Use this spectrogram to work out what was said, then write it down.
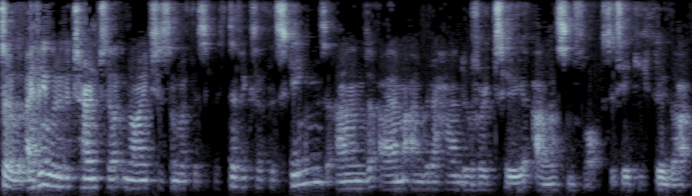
So I think we're going to turn to, now to some of the specifics of the schemes and I'm going to hand over to Alison Fox to take you through that.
